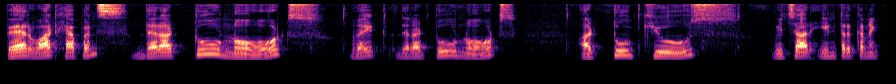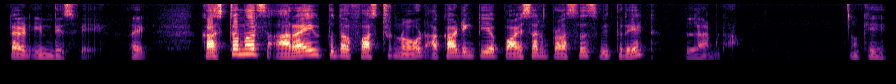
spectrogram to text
where what happens there are two nodes right there are two nodes or two queues which are interconnected in this way right. Customers arrive to the first node according to a Poisson process with rate lambda. Okay.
